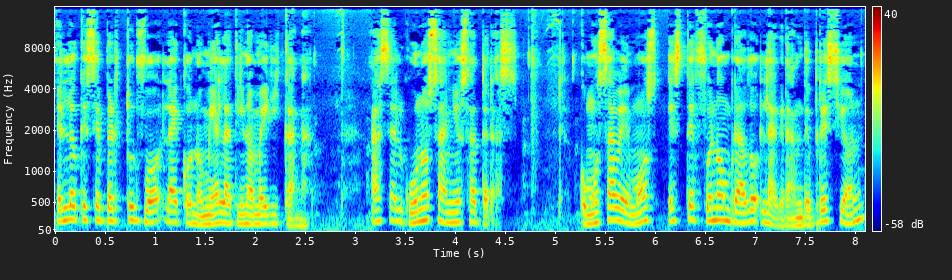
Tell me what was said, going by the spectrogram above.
en lo que se perturbó la economía latinoamericana, hace algunos años atrás. Como sabemos, este fue nombrado la Gran Depresión,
